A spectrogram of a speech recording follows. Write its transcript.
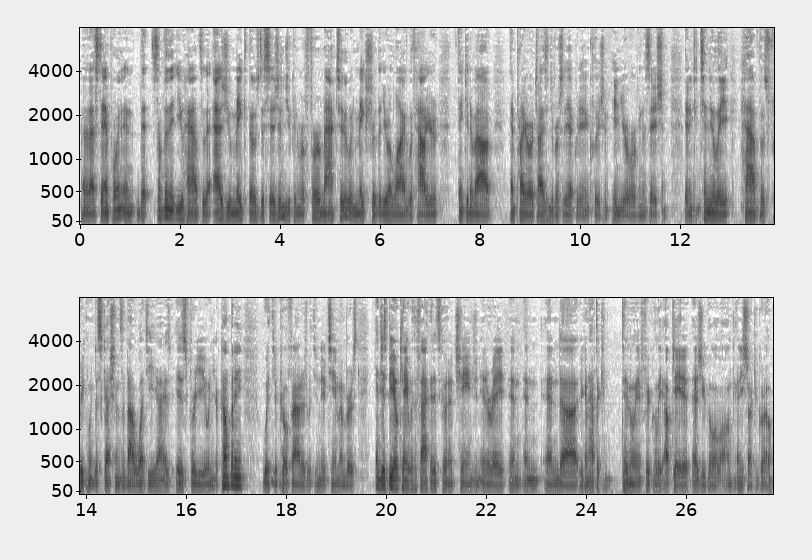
and uh, that standpoint. And that's something that you have so that as you make those decisions, you can refer back to and make sure that you're aligned with how you're thinking about and prioritizing diversity, equity, and inclusion in your organization. And continually have those frequent discussions about what DEI is, is for you and your company, with your co-founders, with your new team members, and just be okay with the fact that it's going to change and iterate, and and and uh, you're going to have to continually and frequently update it as you go along and you start to grow.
